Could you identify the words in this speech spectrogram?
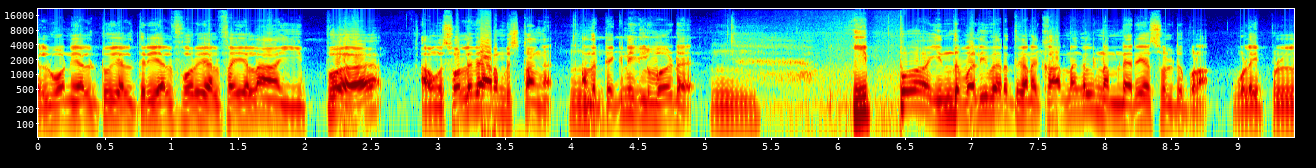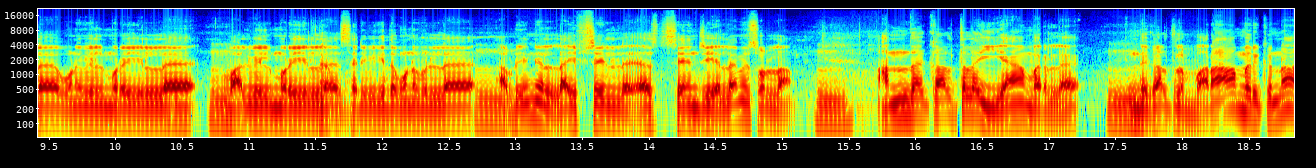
L one L two L three L four L five எல்லாம் இப்போ அவங்க சொல்லவே ஆரம்பிச்சிட்டாங்க. அந்த டெக்னிக்கல் வேர்டை இப்போ இந்த வழி வரதுக்கான காரணங்கள் நம்ம நிறைய சொல்லிட்டு போகலாம் உழைப்பு இல்லை உணவியல் முறை இல்லை வாழ்வியல் முறை இல்லை சரிவிகித உணவு இல்லை அப்படின்னு லைஃப் ஸ்டைல் சேஞ்சு எல்லாமே சொல்லலாம். அந்த காலத்தில் ஏன் வரல? இந்த காலத்தில் வராமல் இருக்குன்னா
